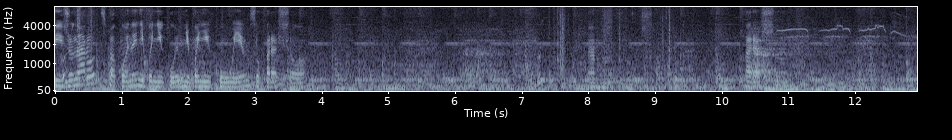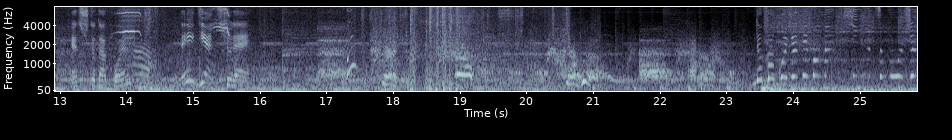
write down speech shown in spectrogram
Вижу народ. Спокойно, не паникуем, не паникуем. Все хорошо. Ага. Хорошо. Это что такое? Да иди отсюда. Да какой же ты молодец, боже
